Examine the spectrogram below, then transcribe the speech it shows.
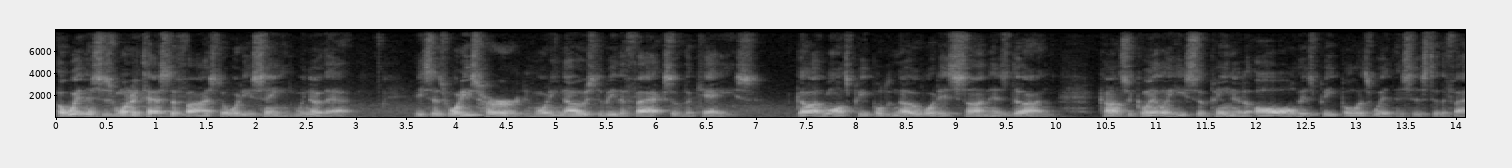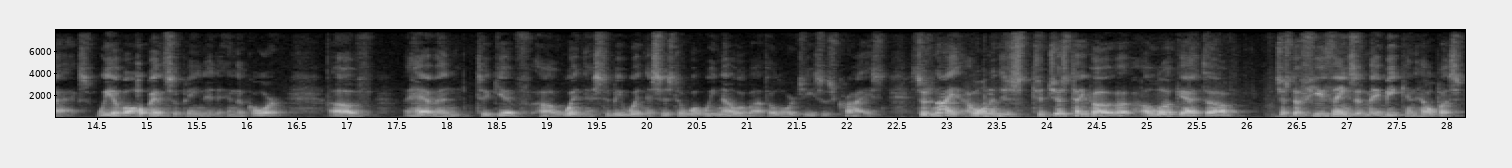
a witness is one who testifies to what he's seen. We know that. He says what he's heard and what he knows to be the facts of the case. God wants people to know what his son has done. Consequently, he subpoenaed all his people as witnesses to the facts. We have all been subpoenaed in the court of heaven to give a witness, to be witnesses to what we know about the Lord Jesus Christ. So tonight, I wanted just to just take a, a look at uh, just a few things that maybe can help us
